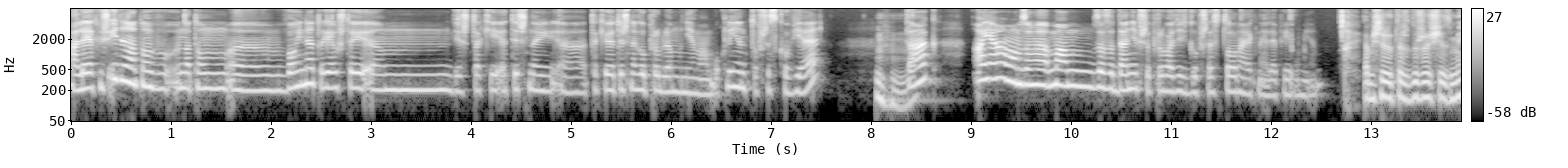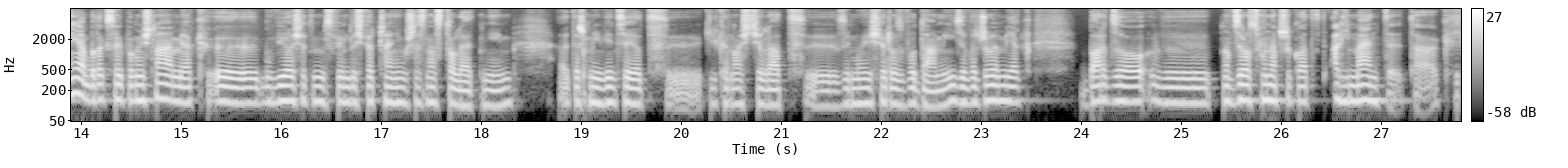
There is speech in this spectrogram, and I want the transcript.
Ale jak już idę na tą, na tą e, wojnę, to ja już tej, wiesz, takiej etycznej, e, takiego etycznego problemu nie mam, bo klient to wszystko wie, tak? A ja mam za, mam za zadanie przeprowadzić go przez to, na jak najlepiej umiem. Ja myślę, że też dużo się zmienia, bo tak sobie pomyślałem, jak y, mówiłaś o tym swoim doświadczeniu 16-letnim, e, też mniej więcej od y, kilkanaście lat y, zajmuję się rozwodami i zauważyłem, jak bardzo no, wzrosły na przykład alimenty. Tak?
